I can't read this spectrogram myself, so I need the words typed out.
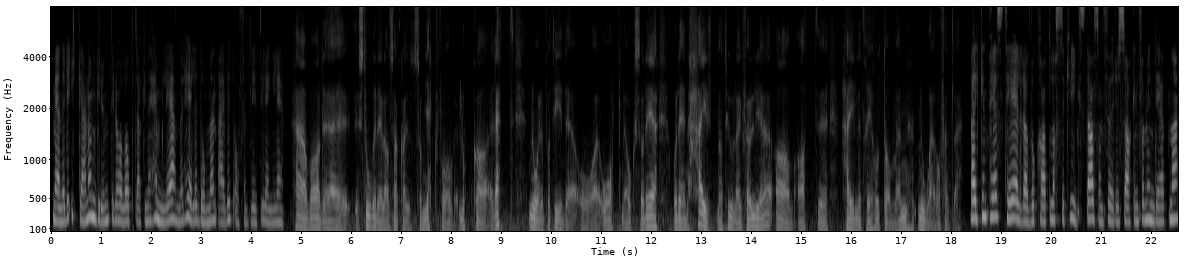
mener det ikke er noen grunn til å holde opptakene hemmelige når hele dommen er blitt offentlig tilgjengelig. Her var det store deler av saka som gikk for lukka rett. Nå er det på tide å åpne også det. Og det er en helt naturlig følge av at eh, hele Treholt-dommen nå er offentlig. Verken PST eller advokat Lasse Kvigstad, som fører saken for myndighetene,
